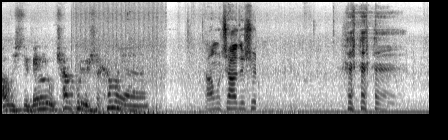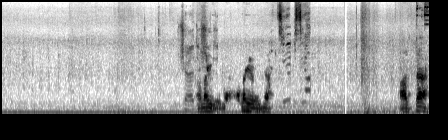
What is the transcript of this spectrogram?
Al işte beni uçak vuruyor şaka mı ya? Tam uçağı düşür. uçağı düşür. alay yolda, alay yolda. Altta.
